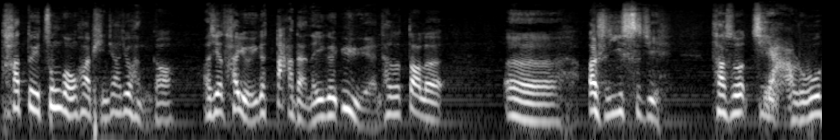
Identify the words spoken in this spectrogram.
他对中国文化评价就很高。而且他有一个大胆的一个预言，他说到了，呃，二十一世纪，他说，假如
